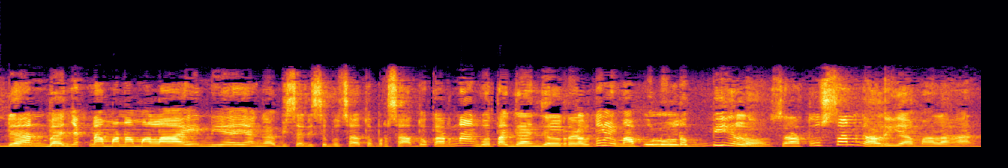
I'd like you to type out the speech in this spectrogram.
dan banyak nama-nama lain ya yang nggak bisa disebut satu persatu karena anggota ganjel rel tuh 50 lebih loh seratusan kali ya malahan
